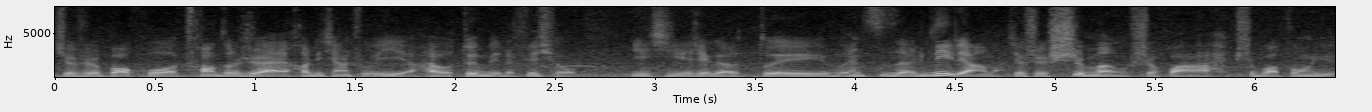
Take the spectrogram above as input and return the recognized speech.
就是包括创作热爱和理想主义，还有对美的追求，以及这个对文字的力量嘛，就是是梦是花是暴风雨。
